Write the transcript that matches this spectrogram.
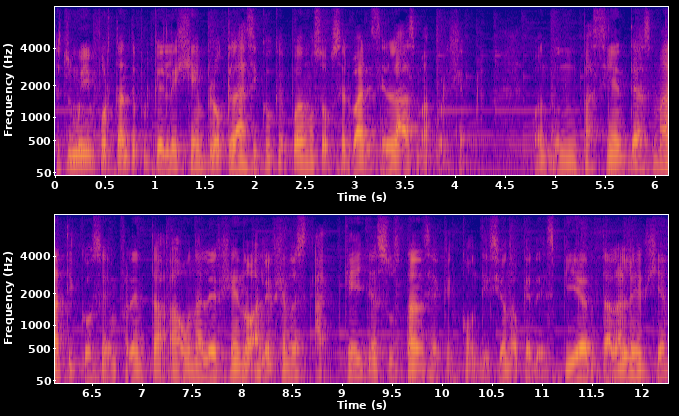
Esto es muy importante porque el ejemplo clásico que podemos observar es el asma, por ejemplo. Cuando un paciente asmático se enfrenta a un alergeno, alergeno es aquella sustancia que condiciona o que despierta la alergia,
